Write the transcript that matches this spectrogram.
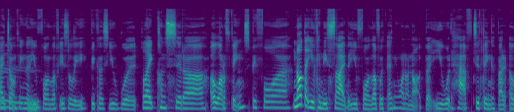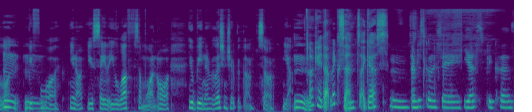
I don't think that you fall in love easily because you would like consider a lot of things before. Not that you can decide that you fall in love with anyone or not, but you would have to think about it a lot before you know you say that you love someone or you'll be in a relationship with them. So yeah. Mm, okay, that makes sense, I guess. Mm, I'm just gonna say yes because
